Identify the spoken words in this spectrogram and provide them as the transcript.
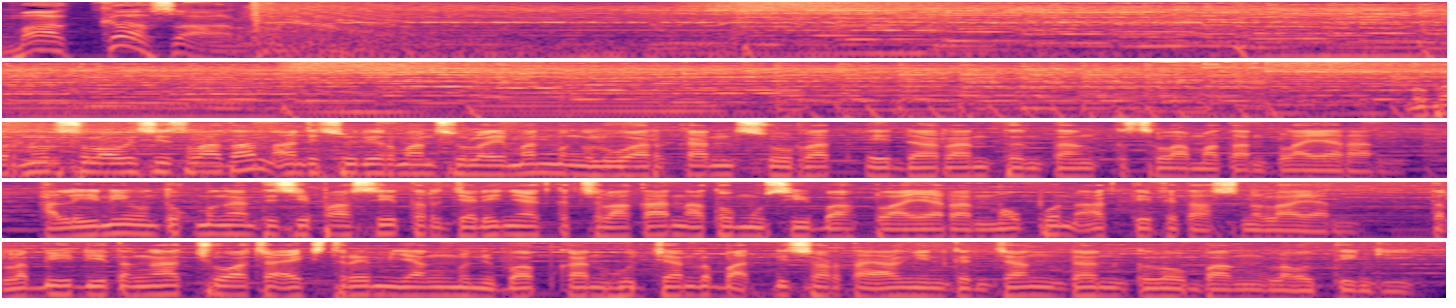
Makassar. Gubernur Sulawesi Selatan Andi Sudirman Sulaiman mengeluarkan surat edaran tentang keselamatan pelayaran. Hal ini untuk mengantisipasi terjadinya kecelakaan atau musibah pelayaran maupun aktivitas nelayan. Terlebih di tengah cuaca ekstrim yang menyebabkan hujan lebat disertai angin kencang dan gelombang laut tinggi.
